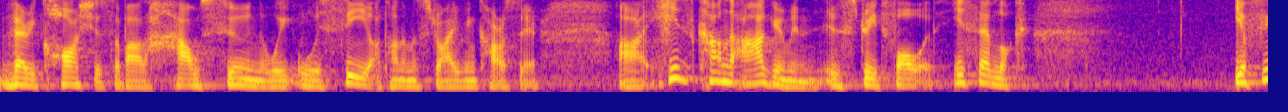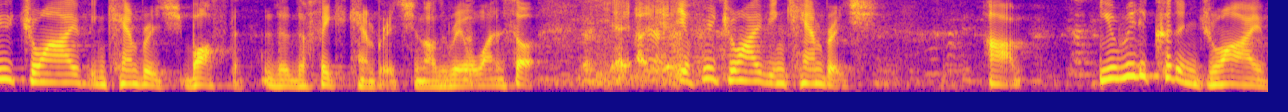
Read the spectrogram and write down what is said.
very cautious about how soon we will see autonomous driving cars there. Uh, his counter argument is straightforward. He said, look, if you drive in Cambridge, Boston, the, the fake Cambridge, not the real one. So if you drive in Cambridge, um, you really couldn't drive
